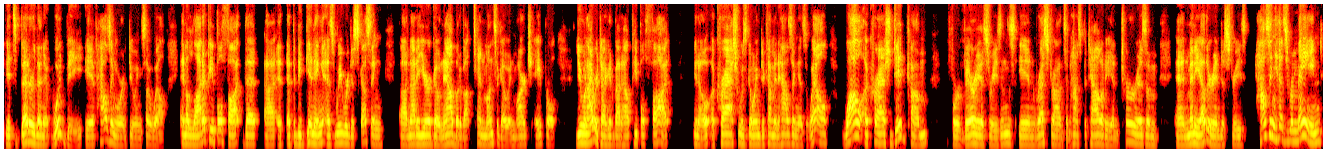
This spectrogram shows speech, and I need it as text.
It's better than it would be if housing weren't doing so well. And a lot of people thought that uh, at, at, the beginning, as we were discussing uh, not a year ago now, but about 10 months ago in March, April, you and I were talking about how people thought, you know, a crash was going to come in housing as well. While a crash did come, for various reasons in restaurants and hospitality and tourism and many other industries, housing has remained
